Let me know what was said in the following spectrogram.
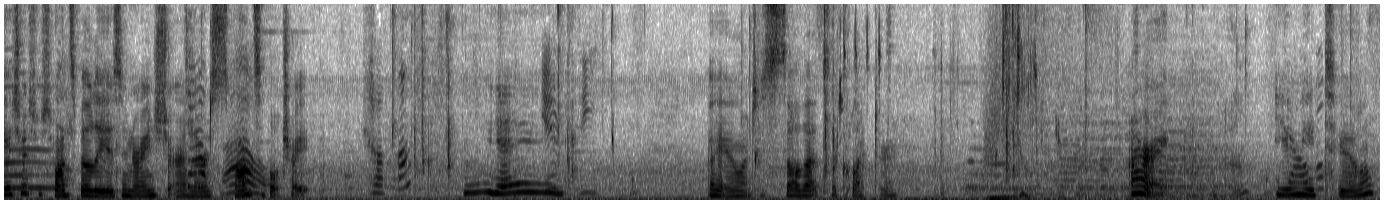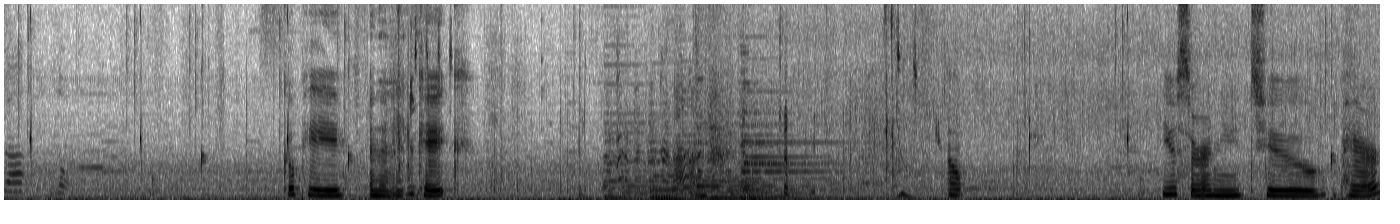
Beatrice's responsibility is in range to earn the responsible trait. Ooh, yay! Okay, we want to sell that to the collector. Alright. You need to go pee and then eat your cake. Oh. You, sir, need to repair.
